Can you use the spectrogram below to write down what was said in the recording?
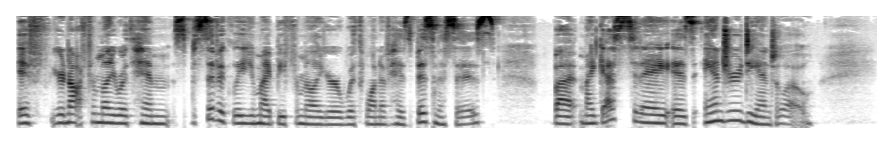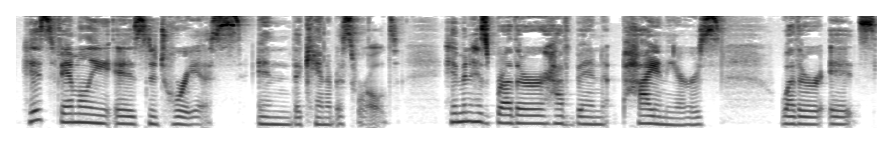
If you're not familiar with him specifically, you might be familiar with one of his businesses. But my guest today is Andrew DeAngelo. His family is notorious in the cannabis world. Him and his brother have been pioneers, whether it's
